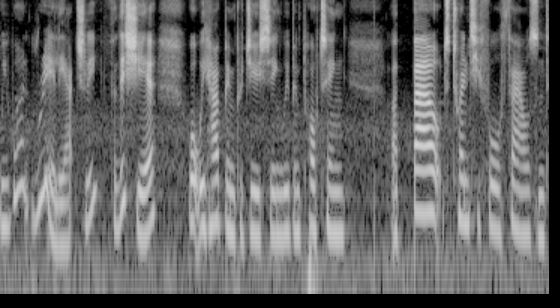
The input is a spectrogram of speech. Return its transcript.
we weren't really actually. For this year, what we have been producing, we've been potting about 24,000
